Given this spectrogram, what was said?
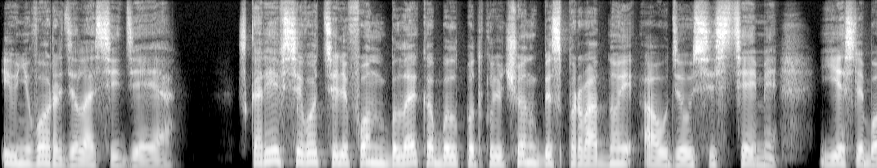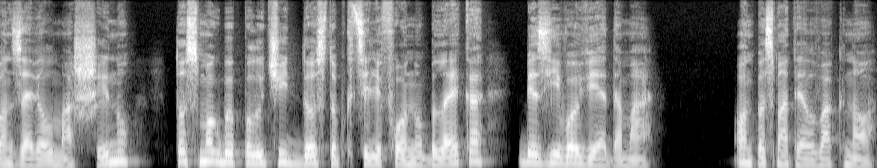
и у него родилась идея. Скорее всего, телефон Блэка был подключен к беспроводной аудиосистеме. Если бы он завел машину, то смог бы получить доступ к телефону Блэка без его ведома. Он посмотрел в окно.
